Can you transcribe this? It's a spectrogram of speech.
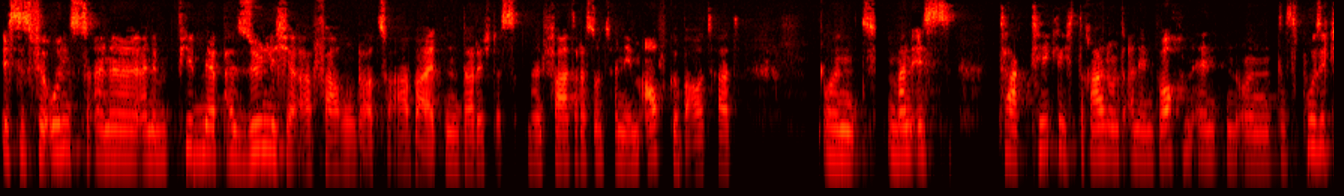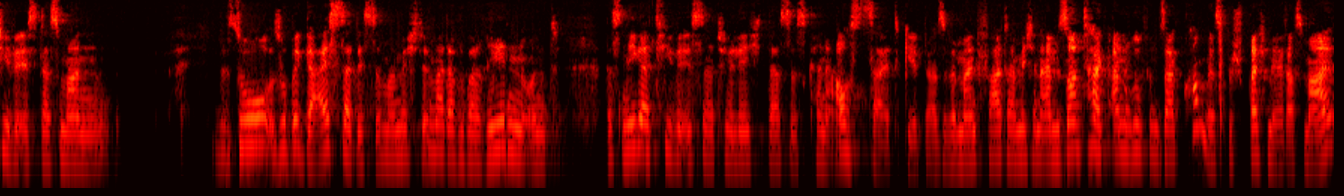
ist es für uns eine, eine viel mehr persönliche Erfahrung, dort zu arbeiten, dadurch, dass mein Vater das Unternehmen aufgebaut hat. Und man ist tagtäglich dran und an den Wochenenden. Und das Positive ist, dass man so, so begeistert ist und man möchte immer darüber reden. Und das Negative ist natürlich, dass es keine Auszeit gibt. Also wenn mein Vater mich an einem Sonntag anruft und sagt, komm, jetzt besprechen wir das mal,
